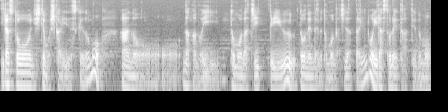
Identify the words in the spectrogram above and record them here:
イラストにしてもしかりですけどもあの仲のいい友達っていう同年代の友達だったりのイラストレーターっていうのも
